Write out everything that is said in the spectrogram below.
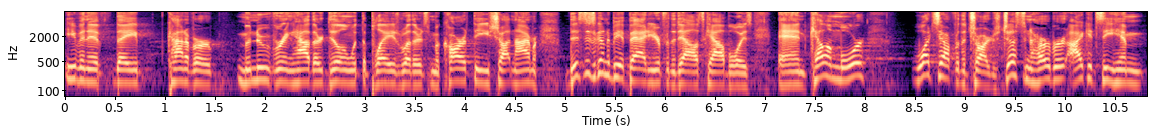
even if they kind of are maneuvering how they're dealing with the plays, whether it's McCarthy, Schottenheimer. This is going to be a bad year for the Dallas Cowboys. And Kellen Moore, watch out for the Chargers. Justin Herbert, I could see him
